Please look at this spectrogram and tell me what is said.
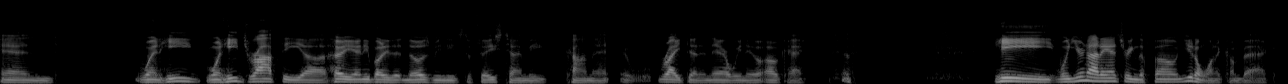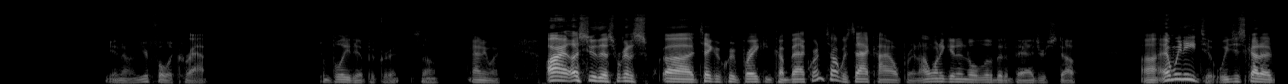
and when he when he dropped the uh, "Hey, anybody that knows me needs to Facetime me" comment right then and there, we knew okay. he when you're not answering the phone, you don't want to come back. You know, you're full of crap, complete hypocrite. So Anyway, all right, let's do this. We're going to uh, take a quick break and come back. We're going to talk with Zach Heilprin. I want to get into a little bit of Badger stuff. Uh, and we need to. We just got to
